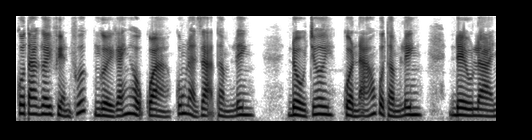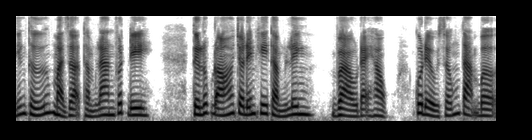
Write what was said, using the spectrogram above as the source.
Cô ta gây phiền phức người gánh hậu quả cũng là dạ thẩm linh. Đồ chơi, quần áo của thẩm linh đều là những thứ mà dạ thẩm lan vứt đi. Từ lúc đó cho đến khi thẩm linh vào đại học, cô đều sống tạm bợ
